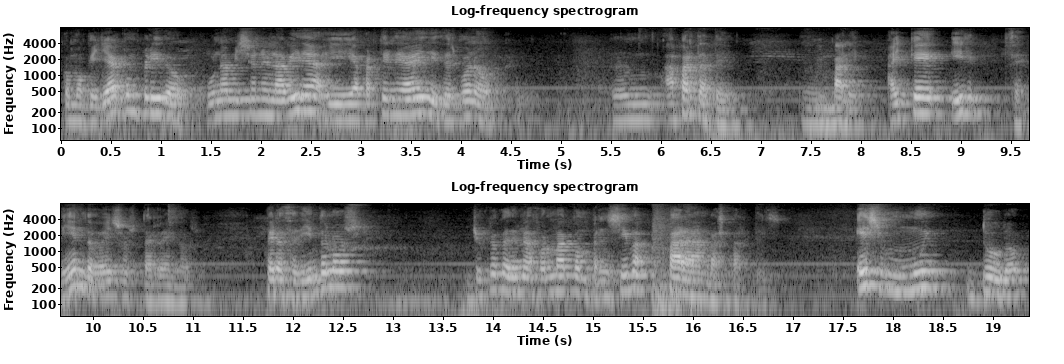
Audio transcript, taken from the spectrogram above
como que ya ha cumplido una misión en la vida y a partir de ahí dices, bueno, apártate. Mm, vale, hay que ir cediendo esos terrenos pero cediéndolos yo creo que de una forma comprensiva para ambas partes. Es muy duro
